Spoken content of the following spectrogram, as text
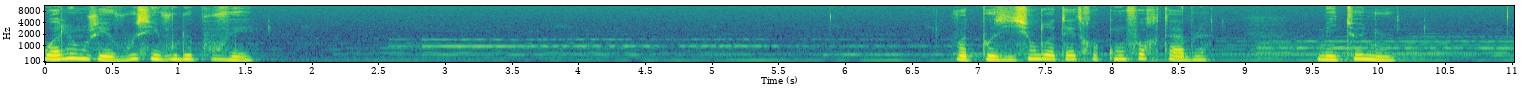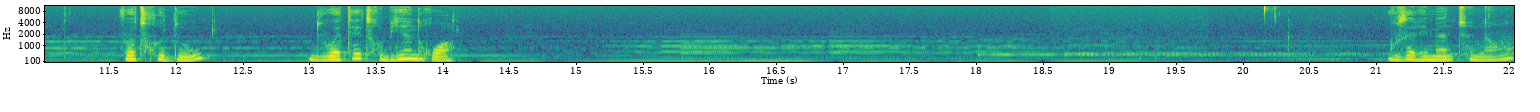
ou allongez-vous si vous le pouvez? Votre position doit être confortable, mais tenue. Votre dos doit être bien droit. Vous allez maintenant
